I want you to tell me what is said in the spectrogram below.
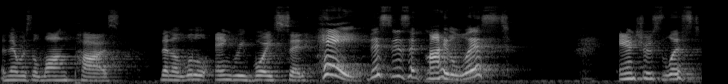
and there was a long pause. Then a little angry voice said, Hey, this isn't my list. Andrew's list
